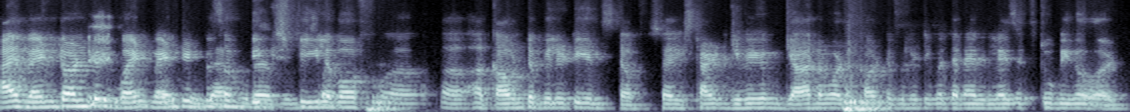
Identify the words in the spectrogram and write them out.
I went on to went, went into some big spiel about uh, uh, accountability and stuff. So I started giving him gyan about accountability, but then I realized it's too big a word.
